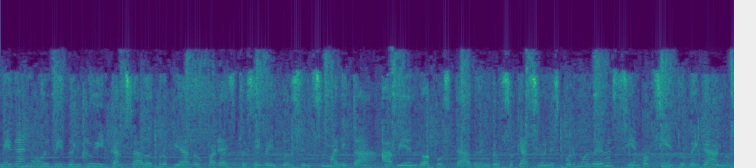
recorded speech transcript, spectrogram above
Megan olvidó incluir calzado apropiado para estos eventos en su maleta, habiendo apostado en dos ocasiones por modelos 100% veganos.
